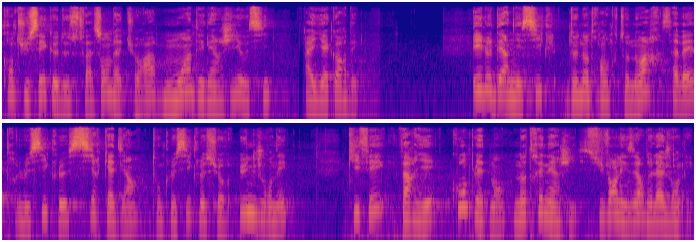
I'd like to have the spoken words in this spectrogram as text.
quand tu sais que de toute façon bah, tu auras moins d'énergie aussi à y accorder. Et le dernier cycle de notre entonnoir, ça va être le cycle circadien, donc le cycle sur une journée, qui fait varier complètement notre énergie suivant les heures de la journée.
